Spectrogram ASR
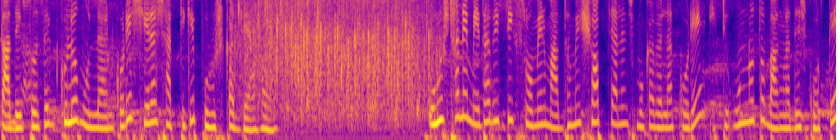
তাদের প্রজেক্টগুলো মূল্যায়ন করে সেরা সাতটিকে পুরস্কার দেওয়া হয়। অনুষ্ঠানে মেধাভিত্তিক শ্রমের মাধ্যমে সব চ্যালেঞ্জ মোকাবেলা করে একটি উন্নত বাংলাদেশ গড়তে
